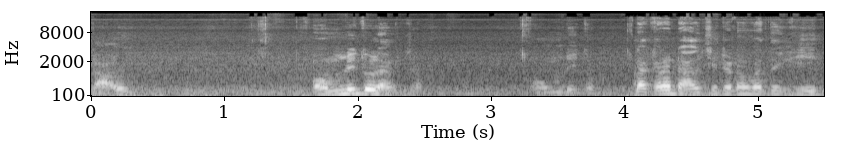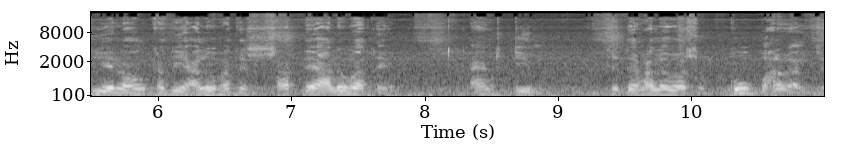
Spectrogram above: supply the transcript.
দারুণ অমৃত লাগছে। অমৃত। টাকাটা ডাল চিটানো ভাতে ঘি দিয়ে, লঙ্কা দিয়ে আলু ভাতের সাথে আলু ভাতে অ্যান্ড ডিম। খেতে ভালোবাসো। খুব ভালো লাগছে।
